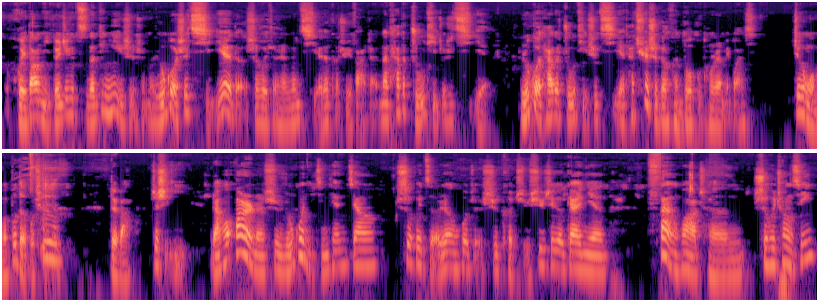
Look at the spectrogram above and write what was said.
回到你对这个词的定义是什么？如果是企业的社会责任跟企业的可持续发展，那它的主体就是企业。如果它的主体是企业，它确实跟很多普通人没关系，这个我们不得不承认，对吧？这是一。然后二呢是，如果你今天将社会责任或者是可持续这个概念泛化成社会创新。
